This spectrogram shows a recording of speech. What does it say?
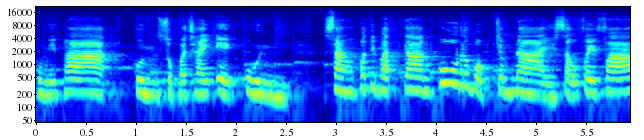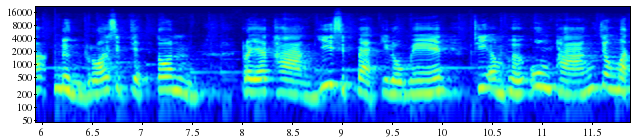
ภูมิภาค คุณสุภชัยเอกอุ่น สั่งปฏิบัติการกู้ระบบจำหน่ายเสาไฟฟ้า 117 ต้น ระยะทาง 28 กิโลเมตร ที่อำเภออุ้งผางจังหวัด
